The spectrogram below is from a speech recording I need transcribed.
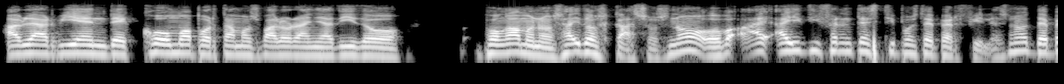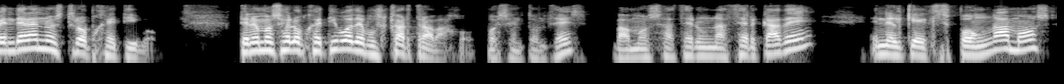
hablar bien de cómo aportamos valor añadido pongámonos, hay dos casos, ¿no? hay, diferentes tipos de perfiles, ¿no? Dependerá de nuestro objetivo. Tenemos el objetivo de buscar trabajo. Pues entonces vamos a hacer un acerca de en el que expongamos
